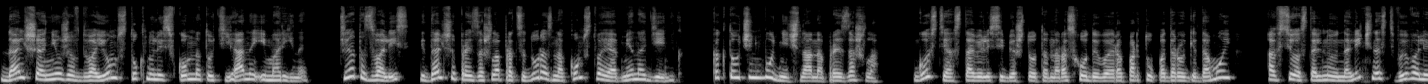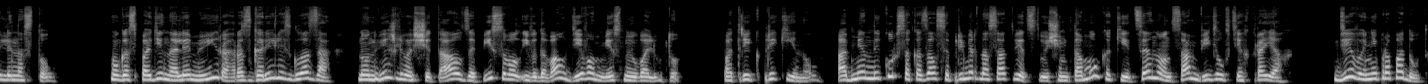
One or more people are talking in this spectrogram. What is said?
Дальше они уже вдвоем стукнулись в комнату Тьяны и Марины. Те отозвались, и дальше произошла процедура знакомства и обмена денег. Как-то очень буднично она произошла. Гости оставили себе что-то на расходы в аэропорту по дороге домой, а всю остальную наличность вывалили на стол. У господина Ле Мюира разгорелись глаза, но он вежливо считал, записывал и выдавал девам местную валюту. Патрик прикинул. Обменный курс оказался примерно соответствующим тому, какие цены он сам видел в тех краях. Девы не пропадут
